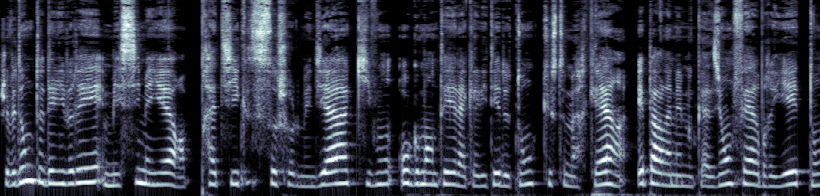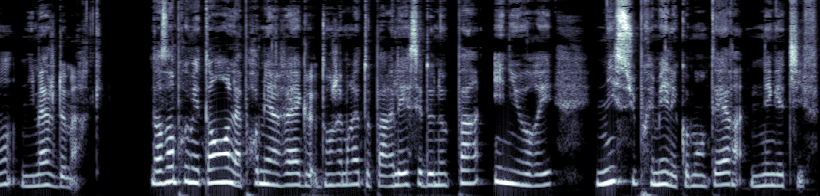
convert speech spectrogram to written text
Je vais donc te délivrer mes 6 meilleures pratiques social media qui vont augmenter la qualité de ton customer care et par la même occasion faire briller ton image de marque. Dans un premier temps, la première règle dont j'aimerais te parler, c'est de ne pas ignorer ni supprimer les commentaires négatifs.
